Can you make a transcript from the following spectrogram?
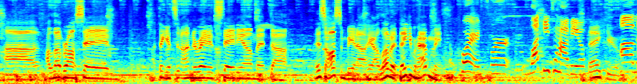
Uh, I love Ross-Ade. I think it's an underrated stadium, and uh, it's awesome being out here. I love it. Thank you for having me. Of course, we're lucky to have you. Thank you. Um,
